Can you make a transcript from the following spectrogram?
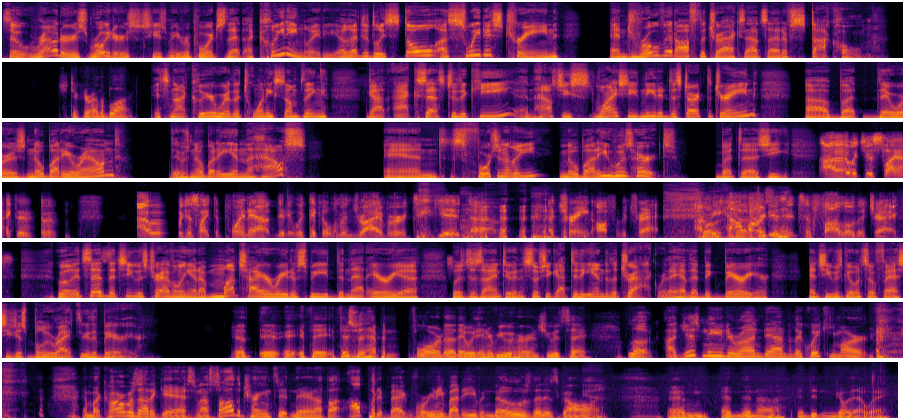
So Reuters, Reuters, excuse me, reports that a cleaning lady allegedly stole a Swedish train and drove it off the tracks outside of Stockholm. She took it around the block. It's not clear where the 20 something got access to the key and how she why she needed to start the train. Uh, but there was nobody around. There was nobody in the house. And fortunately, nobody was hurt. But uh, she I would just like to. I would just like to point out that it would take a woman driver to get um, a train off of a track. I Well, mean, how no, hard is is- it to follow the tracks? Well, it said that she was traveling at a much higher rate of speed than that area was designed to. And so she got to the end of the track where they have that big barrier, and she was going so fast she just blew right through the barrier. Yeah, i- i- if they if this would happen in Florida, they would interview her and she would say, "Look, I just needed to run down to the quickie mart, and my car was out of gas, and I saw the train sitting there, and I thought I'll put it back before anybody even knows that it's gone." And and then uh, it didn't go that way.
